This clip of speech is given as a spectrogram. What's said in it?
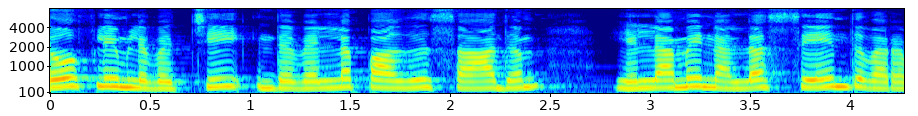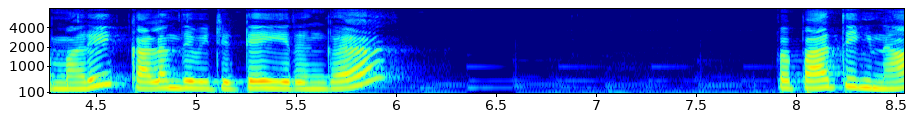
லோ ஃப்ளேமில் வச்சு இந்த வெள்ளைப்பாகு சாதம் எல்லாமே நல்லா சேர்ந்து வர மாதிரி கலந்து விட்டுட்டே இருங்க. இப்போ பார்த்தீங்கன்னா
